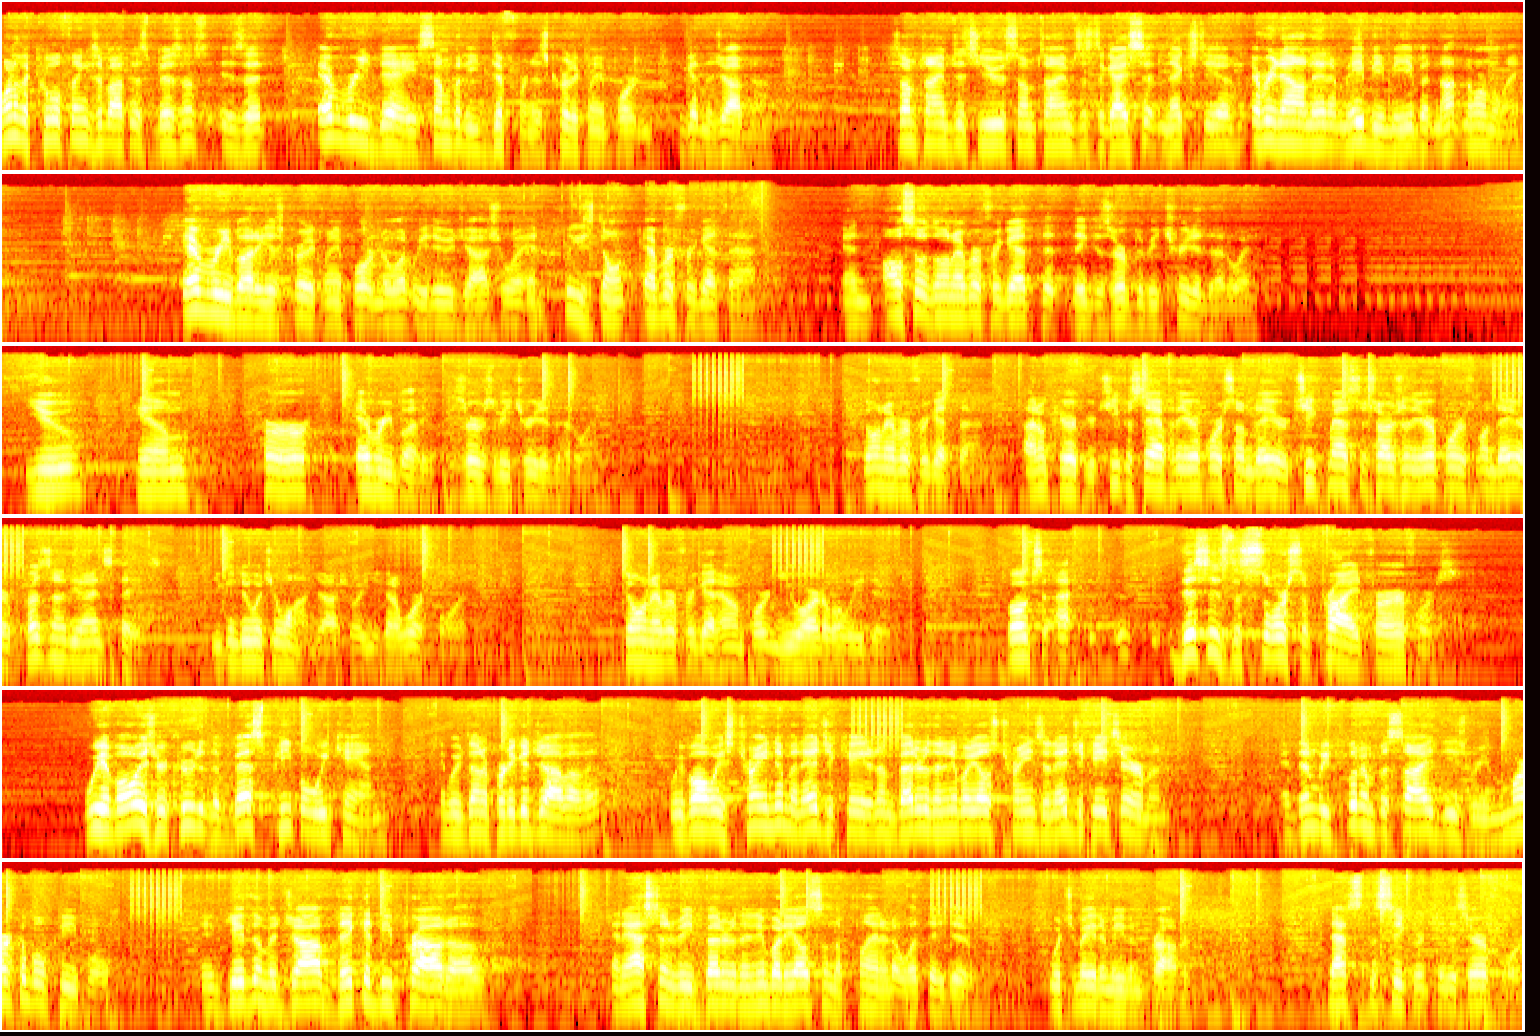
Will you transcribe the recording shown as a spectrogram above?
One of the cool things about this business is that every day somebody different is critically important to getting the job done. Sometimes it's you, sometimes it's the guy sitting next to you. Every now and then it may be me, but not normally. Everybody is critically important to what we do, Joshua, and please don't ever forget that. And also don't ever forget that they deserve to be treated that way. You, him, her, everybody deserves to be treated that way. Don't ever forget that. I don't care if you're Chief of Staff of the Air Force someday, or Chief Master Sergeant of the Air Force one day, or President of the United States. You can do what you want, Joshua. You just got to work for it. Don't ever forget how important you are to what we do. Folks, I, this is the source of pride for our Air Force. We have always recruited the best people we can, and we've done a pretty good job of it. We've always trained them and educated them better than anybody else trains and educates airmen. And then we put them beside these remarkable people and gave them a job they could be proud of and asked them to be better than anybody else on the planet at what they do, which made them even prouder. That's the secret to this Air Force.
